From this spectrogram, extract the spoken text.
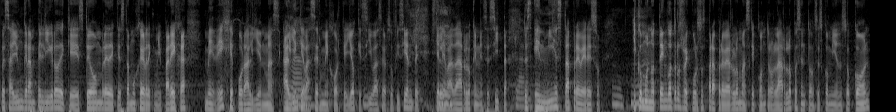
pues hay un gran peligro de que este hombre, de que esta mujer, de que mi pareja me deje por alguien más, alguien que va a ser mejor que yo, que sí va a ser suficiente, que le va a dar lo que necesita. Entonces, en mí está prever eso. Y como no tengo otros recursos para preverlo más que controlarlo, pues entonces comienzo con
